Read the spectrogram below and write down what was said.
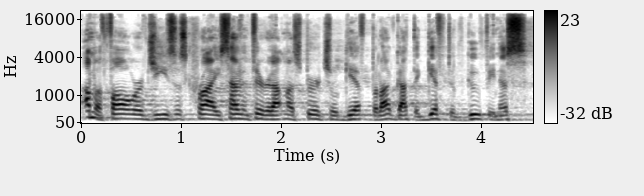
I'm a follower of Jesus Christ. I haven't figured out my spiritual gift, but I've got the gift of goofiness.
